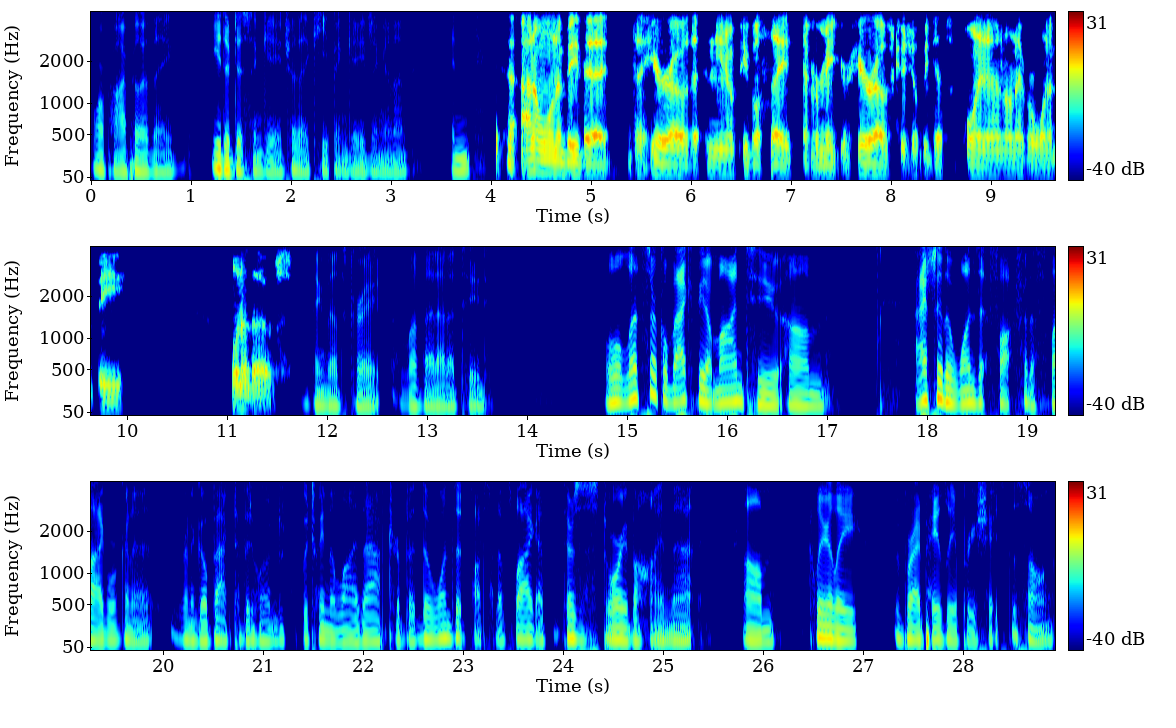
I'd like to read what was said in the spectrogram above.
more popular, they either disengage or they keep engaging. And and I don't want to be the the hero that you know people say never meet your heroes because you'll be disappointed. I don't ever want to be one of those. I think that's great. I love that attitude. Well, let's circle back if you don't mind to um, actually the ones that fought for the flag. We're gonna we're to go back to between between the lies after, but the ones that fought for the flag, I, there's a story behind that. Um, clearly, Brad Paisley appreciates the song,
